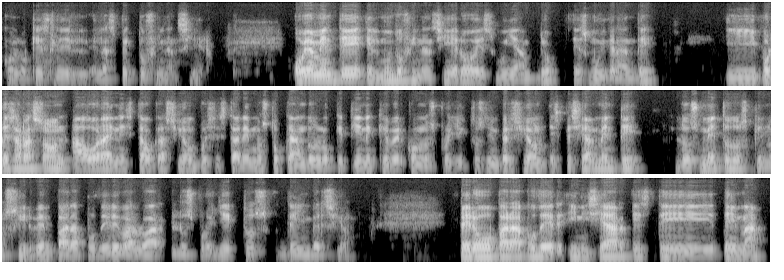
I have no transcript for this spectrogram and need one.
con lo que es el, el aspecto financiero. Obviamente el mundo financiero es muy amplio, es muy grande, y por esa razón, ahora en esta ocasión, pues estaremos tocando lo que tiene que ver con los proyectos de inversión, especialmente los métodos que nos sirven para poder evaluar los proyectos de inversión. Pero para poder iniciar este tema,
